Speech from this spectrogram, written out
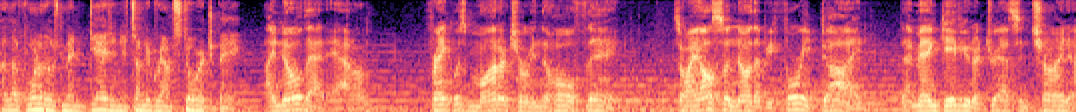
I left one of those men dead in its underground storage bay. I know that, Adam. Frank was monitoring the whole thing. So I also know that before he died, that man gave you an address in China.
